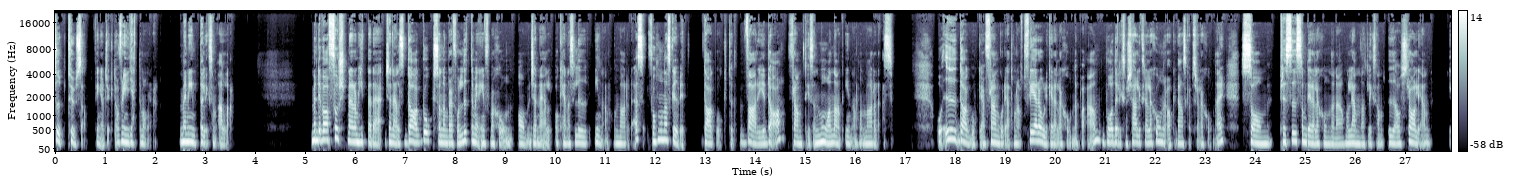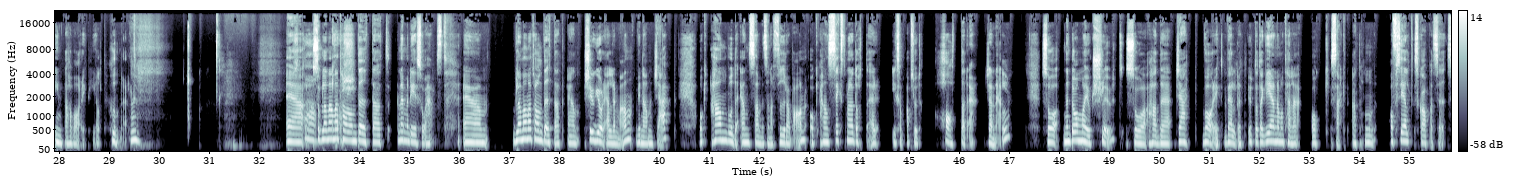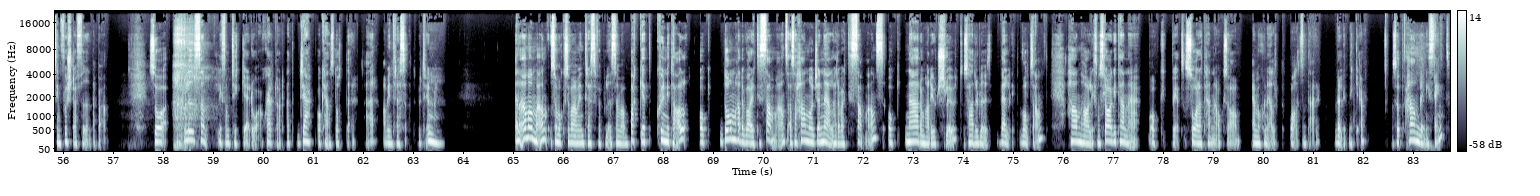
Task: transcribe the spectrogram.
typ tusen fingeravtryck, de får in jättemånga, men inte liksom alla. Men det var först när de hittade Janelles dagbok som de började få lite mer information om Janelle och hennes liv innan hon mördades. För hon har skrivit dagbok typ varje dag fram tills en månad innan hon mördades. Och i dagboken framgår det att hon har haft flera olika relationer på ön, både liksom kärleksrelationer och vänskapsrelationer, som precis som de relationerna hon lämnat liksom i Australien inte har varit helt hundra. Liksom. Mm. Eh, så bland annat har hon dejtat, nej men det är så hemskt. Eh, bland annat har hon dejtat en 20 år äldre man vid namn Jap och han bodde ensam med sina fyra barn och hans 16-åriga dotter liksom absolut hatade Janelle. Så när de har gjort slut så hade Jap varit väldigt utåtagerande mot henne och sagt att hon officiellt skapat sig sin första fiende på ön. Så polisen liksom tycker då självklart att Jap och hans dotter är av intresse att utreda. Mm. En annan man som också var av intresse för polisen var Bucket Quinnital och de hade varit tillsammans, alltså han och Janelle hade varit tillsammans och när de hade gjort slut så hade det blivit väldigt våldsamt. Han har liksom slagit henne och vet, sårat henne också emotionellt och allt sånt där väldigt mycket. Så att han blir misstänkt.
